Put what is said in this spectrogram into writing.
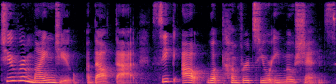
to remind you about that. Seek out what comforts your emotions.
